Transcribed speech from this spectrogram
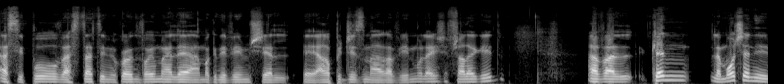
הסיפור והסטטים וכל הדברים האלה המגניבים של אה, RPGs מערבים אולי שאפשר להגיד. אבל כן, למרות שאני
